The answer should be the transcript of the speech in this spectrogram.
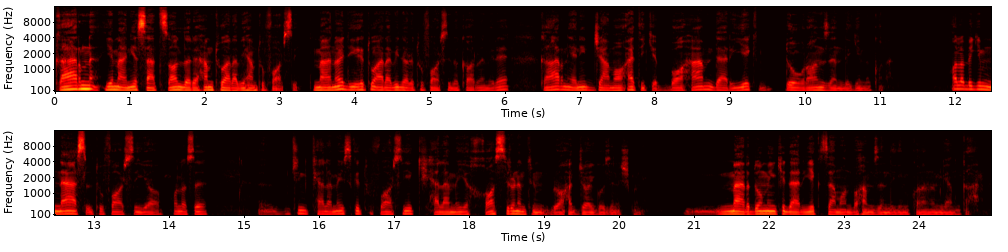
قرن یه معنی صد سال داره هم تو عربی هم تو فارسی. معنای دیگه تو عربی داره تو فارسی به کار نمیره. قرن یعنی جماعتی که با هم در یک دوران زندگی می‌کنن. حالا بگیم نسل تو فارسی یا خلاصه چین کلمه است که تو فارسی کلمه خاصی رو نمی‌تونیم راحت جایگزینش کنیم. مردمی که در یک زمان با هم زندگی می‌کنن رو میگن قرن.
